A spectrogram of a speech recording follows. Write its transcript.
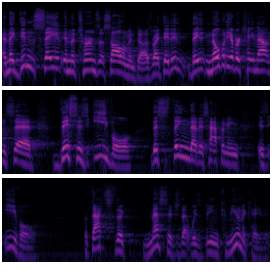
And they didn't say it in the terms that Solomon does, right? They didn't, they, nobody ever came out and said, This is evil. This thing that is happening is evil. But that's the message that was being communicated.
